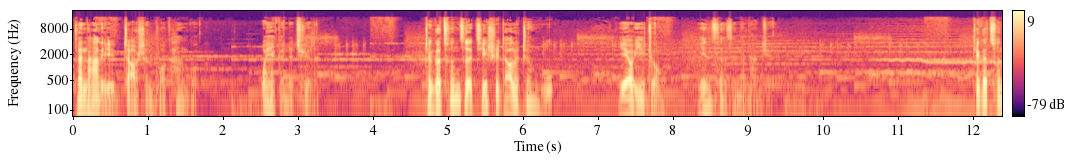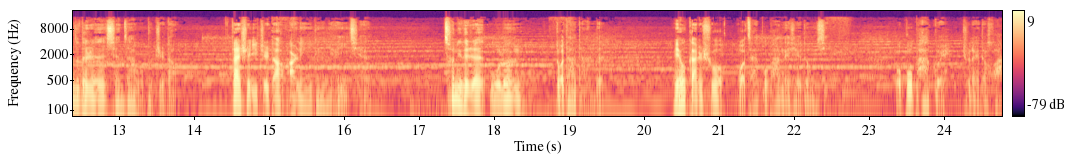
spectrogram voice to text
在那里找神婆看过，我也跟着去了。整个村子即使到了正午，也有一种阴森森的感觉。这个村子的人现在我不知道，但是一直到二零一零年以前，村里的人无论。多大胆的，没有敢说“我才不怕那些东西，我不怕鬼”之类的话。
